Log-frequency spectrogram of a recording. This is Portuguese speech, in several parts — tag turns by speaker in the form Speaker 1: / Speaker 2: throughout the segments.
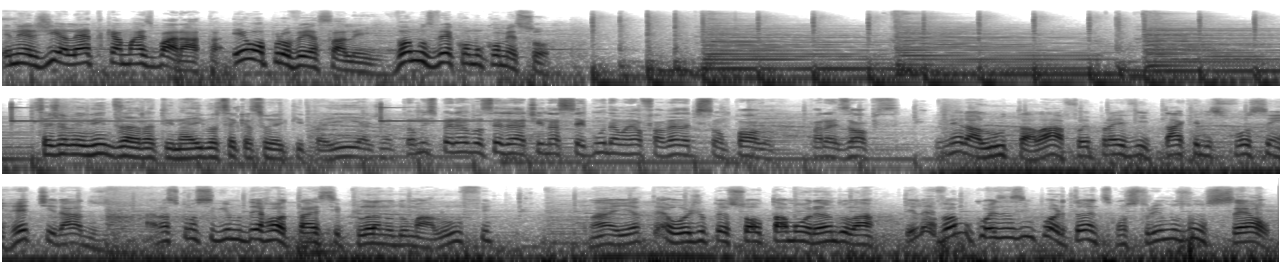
Speaker 1: Energia elétrica mais barata. Eu aprovei essa lei. Vamos ver como começou.
Speaker 2: Seja bem-vindo, Zaratina, aí você com a sua equipe aí.
Speaker 3: Gente... Estamos esperando você, Zaratina, na segunda maior favela de São Paulo, Paraisópolis.
Speaker 1: A primeira luta lá foi para evitar que eles fossem retirados. Aí nós conseguimos derrotar esse plano do Maluf né, e até hoje o pessoal está morando lá. E levamos coisas importantes, construímos um céu,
